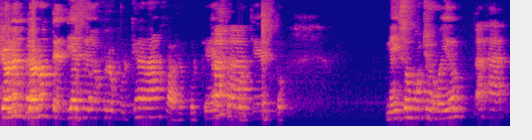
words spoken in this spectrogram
Yo, no, yo no entendía eso, yo, pero ¿por qué naranja? ¿Por qué esto? ¿Por qué esto? me hizo mucho ruido. Ajá.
